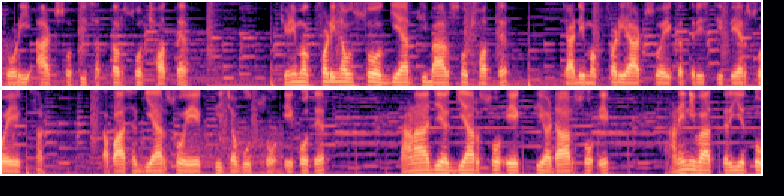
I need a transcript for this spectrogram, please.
ચોળી આઠસો થી સત્તરસો છોતેર, ઝીણી મગફળી નવસો અગિયારથી બારસો છોતેર, જાડી મગફળી આઠસો એકત્રીસથી તેરસો એકસઠ, કપાસ અગિયારસો એક થી ચૌદસો એકોતેર ધાણા આજે અગિયારસો એકથી અઢારસો એક. ધાણીની વાત કરીએ તો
